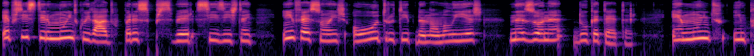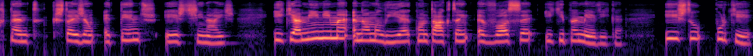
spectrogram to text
É preciso ter muito cuidado para se perceber se existem infecções ou outro tipo de anomalias na zona do catéter. É muito importante que estejam atentos a estes sinais e que, à mínima anomalia, contactem a vossa equipa médica. Isto porquê?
